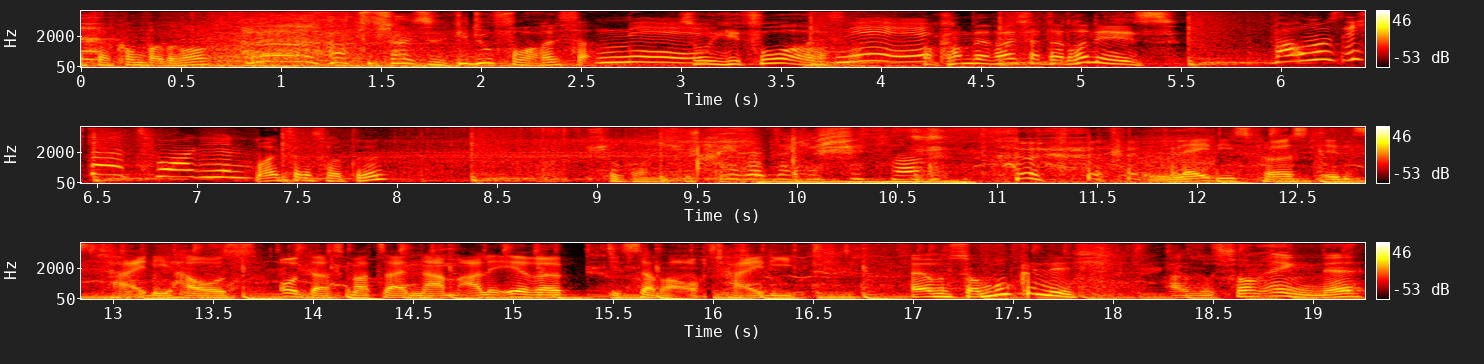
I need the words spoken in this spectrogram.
da kommt was drauf. Ach du Scheiße, geh du vor. Was ist da? Nee. So, geh vor. Nee. Oh, komm, wer weiß, was da drin ist. Warum muss ich da jetzt vorgehen? Meinst du, da ist was drin? Ist doch gar nicht so schlimm. Ihr seid solche Schisser. Ladies first ins Tiny House. Und das macht seinem Namen alle Ehre. Ist aber auch tidy. Ja, aber ist doch muckelig. Also schon eng, ne?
